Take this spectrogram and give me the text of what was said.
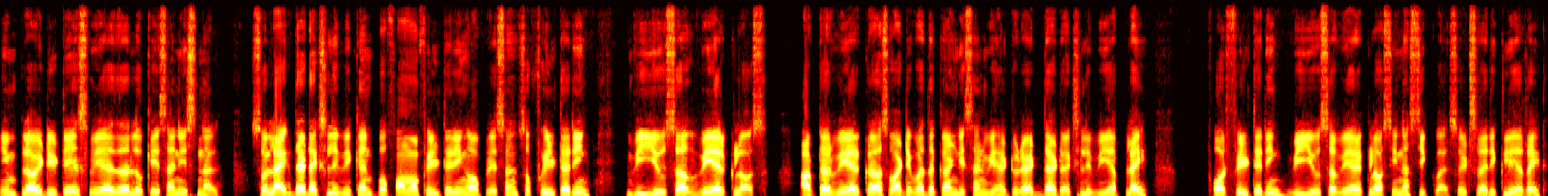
employee details where the location is null. So like that actually we can perform a filtering operation. So filtering we use a where clause after where clause whatever the condition we have to write that actually we apply for filtering we use a where clause in a SQL so it's very clear right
